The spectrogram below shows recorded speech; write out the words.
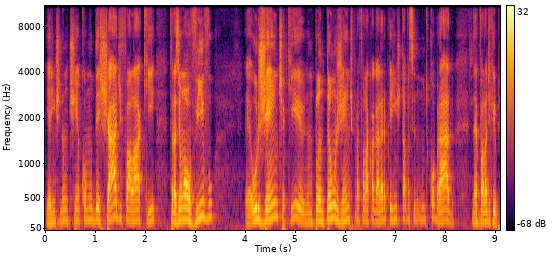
e a gente não tinha como deixar de falar aqui, trazer um ao vivo é, urgente aqui, um plantão urgente para falar com a galera, porque a gente estava sendo muito cobrado, né, falar de cripto.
